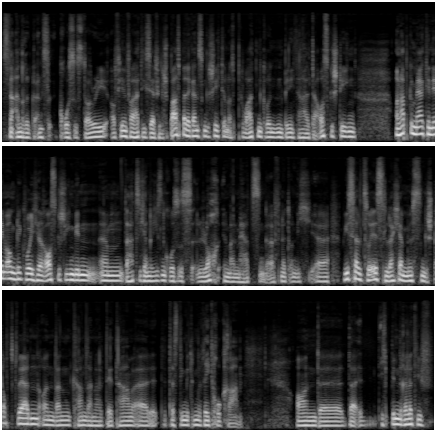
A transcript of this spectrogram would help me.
ist eine andere ganz große Story. Auf jeden Fall hatte ich sehr viel Spaß bei der ganzen Geschichte und aus privaten Gründen bin ich dann halt da ausgestiegen und habe gemerkt, in dem Augenblick, wo ich hier rausgestiegen bin, ähm, da hat sich ein riesengroßes Loch in meinem Herzen geöffnet und ich, äh, wie es halt so ist, Löcher müssen gestopft werden und dann kam dann halt der, äh, das Ding mit dem Retro-Kram. Und äh, da, ich bin relativ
